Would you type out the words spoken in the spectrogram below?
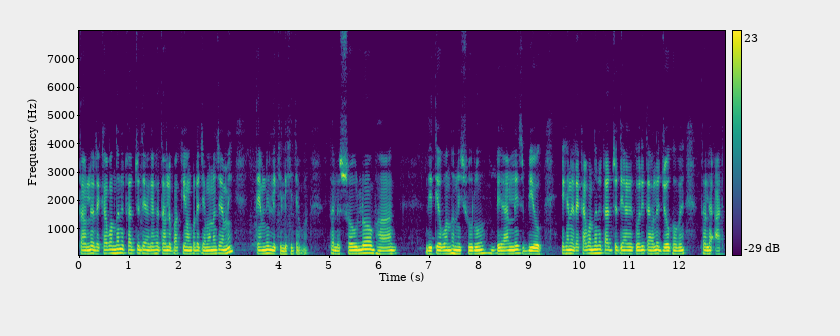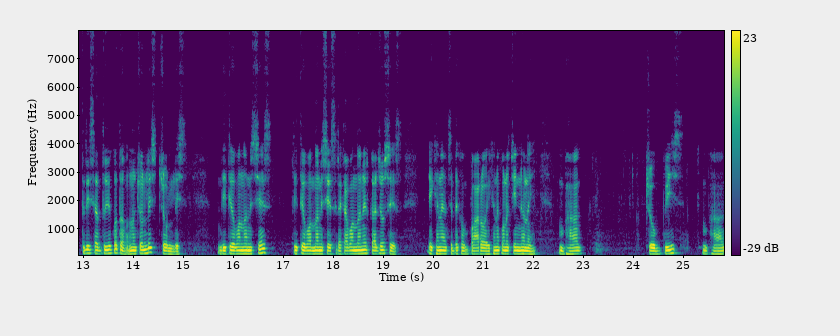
তাহলে রেখা বন্ধনের কাজ যদি আগে হয়, তাহলে বাকি অঙ্কটা যেমন আছে আমি তেমনি লিখে লিখে যাব। তাহলে ষোলো ভাগ দ্বিতীয় বন্ধনী শুরু, বিয়াল্লিশ বিয়োগ। এখানে রেখা বন্ধনের কাজ যদি আগে করি, তাহলে যোগ হবে। তাহলে আটত্রিশ আর দুই কত? উনচল্লিশ, চল্লিশ। দ্বিতীয় বন্ধনী শেষ, তৃতীয় বন্ধনী শেষ রেখা বন্ধনের কাজও শেষ। এখানে আছে, দেখো, বারো, এখানে কোনো চিহ্ন নেই। ভাগ চব্বিশ, ভাগ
